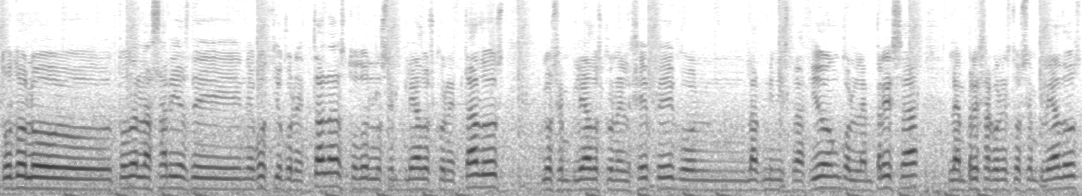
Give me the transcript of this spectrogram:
todas las áreas de negocio conectadas, todos los empleados conectados, los empleados con el jefe, con la administración, con la empresa, la empresa con estos empleados.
